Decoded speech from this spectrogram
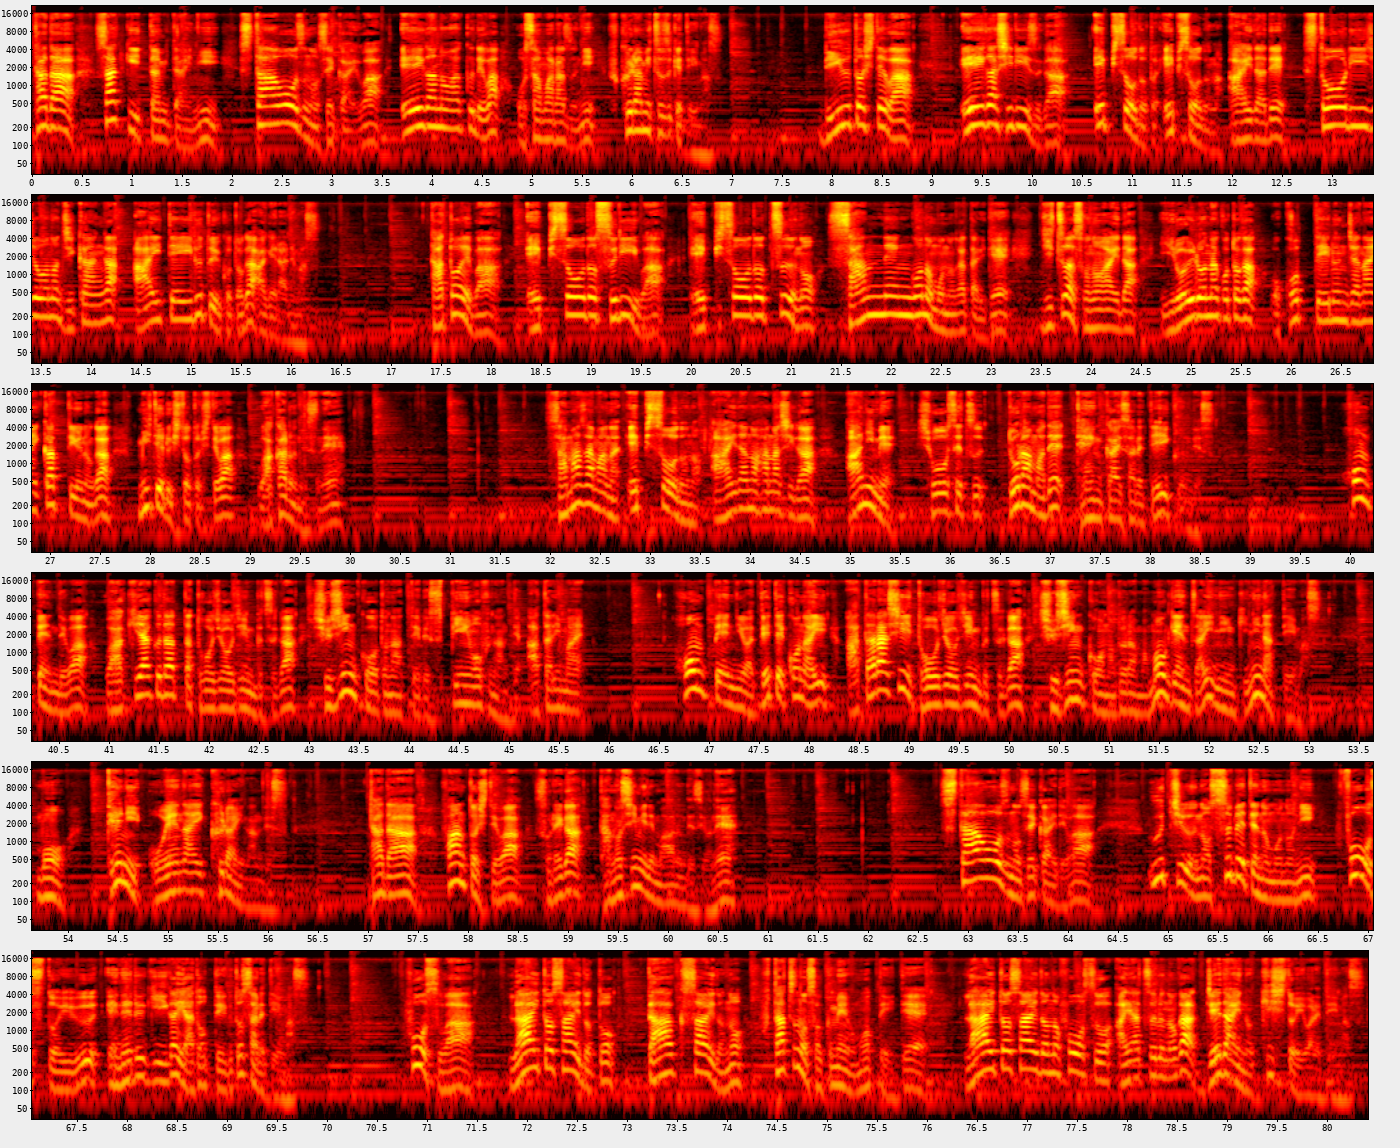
たださっき言ったみたいに「スター・ウォーズ」の世界は映画の枠では収まらずに膨らみ続けています。理由としては映画シリーズがエピソードとエピソードの間でストーリー上の時間が空いているということが挙げられます。例えばエピソード3はエピソード2の3年後の物語で実はその間いろいろなことが起こっているんじゃないかっていうのが見てる人としてはわかるんですね。様々なエピソードの間の話がアニメ小説ドラマで展開されていくんです。本編では脇役だった登場人物が主人公となっているスピンオフなんて当たり前。本編には出てこない新しい登場人物が主人公のドラマも現在人気になっています。もう手に負えないくらいなんです。ただファンとしてはそれが楽しみでもあるんですよね。スター・ウォーズの世界では宇宙の全てのものにフォースというエネルギーが宿っているとされています。フォースはライトサイドとダークサイドの2つの側面を持っていてライトサイドのフォースを操るのがジェダイの騎士と言われています。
